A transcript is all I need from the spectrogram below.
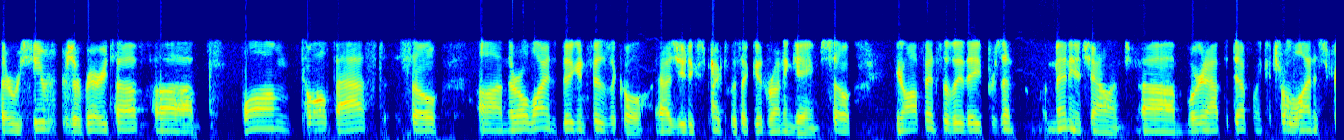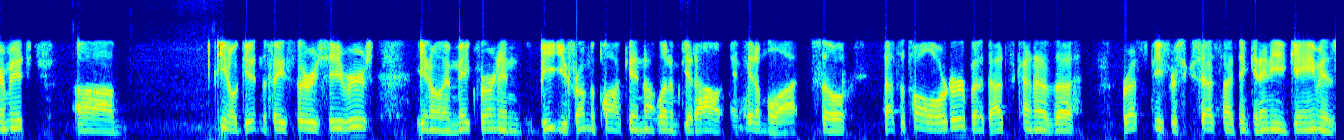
Their receivers are very tough, uh, long, tall, fast. So uh, their O line's big and physical, as you'd expect with a good running game. So, you know, offensively they present many a challenge. Um, we're going to have to definitely control the line of scrimmage. Um, you know, get in the face of the receivers, you know, and make Vernon beat you from the pocket and not let him get out and hit him a lot. So that's a tall order, but that's kind of the recipe for success, I think, in any game is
